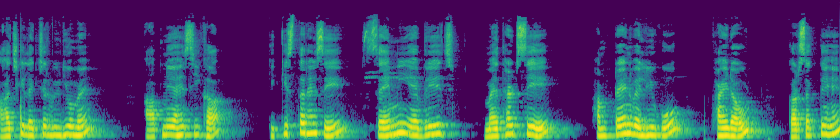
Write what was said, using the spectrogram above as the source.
आज के लेक्चर वीडियो में आपने यह सीखा कि किस तरह से सेमी एवरेज मेथड से हम ट्रेंड वैल्यू को फाइंड आउट कर सकते हैं।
